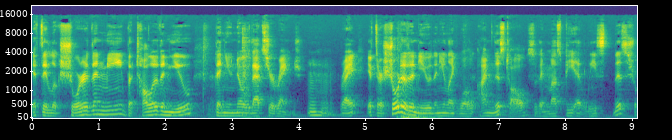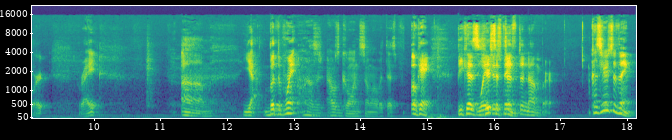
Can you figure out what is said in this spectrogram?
If they look shorter than me but taller than you, then you know that's your range, mm-hmm. right? If they're shorter than you, then you're like, well, I'm this tall, so they must be at least this short, right? Um, yeah. But the point, I was, I was going somewhere with this. Okay, because Weight here's the thing. just a number. Because here's the thing.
